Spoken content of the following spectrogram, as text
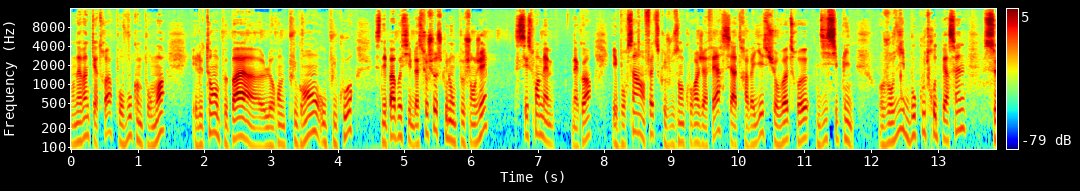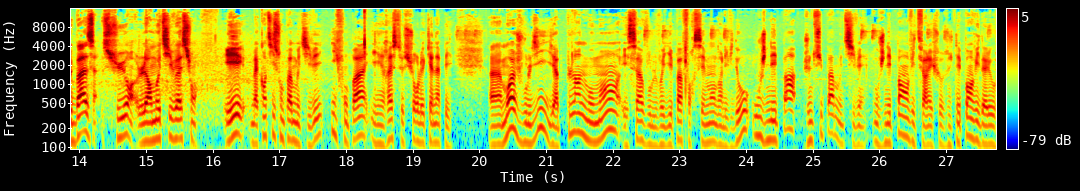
on a 24 heures pour vous comme pour moi et le temps on ne peut pas euh, le rendre plus grand ou plus court, ce n'est pas possible. La seule chose que l'on peut changer, c'est soi-même. D'accord? Et pour ça, en fait, ce que je vous encourage à faire, c'est à travailler sur votre discipline. Aujourd'hui, beaucoup trop de personnes se basent sur leur motivation. Et bah, quand ils ne sont pas motivés, ils font pas, ils restent sur le canapé. Euh, moi, je vous le dis, il y a plein de moments, et ça, vous ne le voyez pas forcément dans les vidéos, où je, pas, je ne suis pas motivé, où je n'ai pas envie de faire les choses, où je n'ai pas envie d'aller au,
